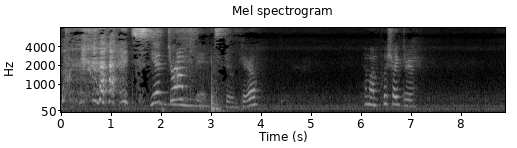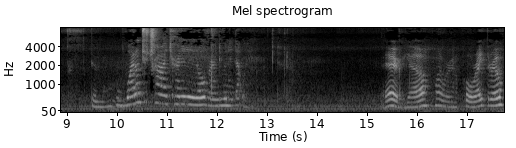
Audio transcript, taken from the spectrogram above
you dropped it, silly girl. Come on, push right through. Why don't you try turning it over and doing it that way? There we go. Well, we're going to pull right through.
